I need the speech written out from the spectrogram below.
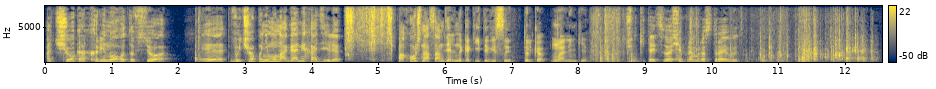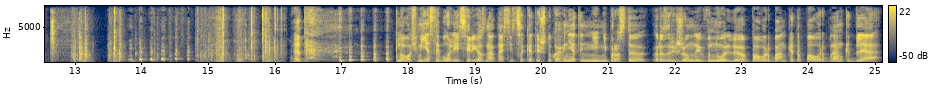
А чё, как хреново-то все? Э, вы чё по нему ногами ходили? Похож на самом деле на какие-то весы, только маленькие. Что-то китайцы вообще прям расстраивают. Это... Но, в общем, если более серьезно относиться к этой штуковине, это не, не просто разряженный в ноль э, Powerbank, это Powerbank для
